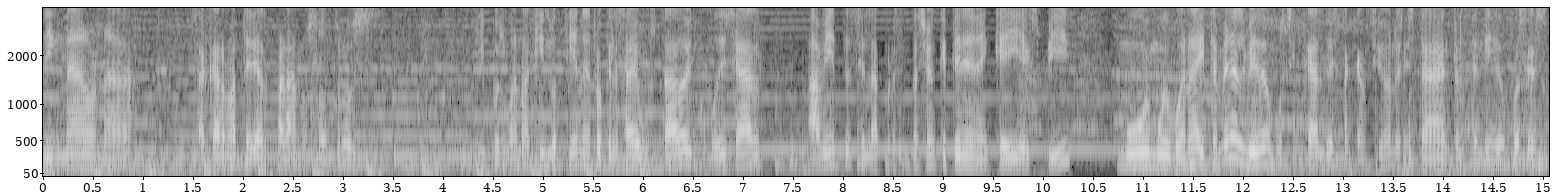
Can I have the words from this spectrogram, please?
dignaron a sacar material para nosotros. Y pues bueno, aquí lo tienen, espero que les haya gustado. Y como dice Al, aviéntense la presentación que tienen en KXP, muy muy buena. Y también el video musical de esta canción está entretenido, pues es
